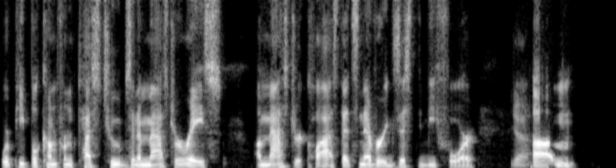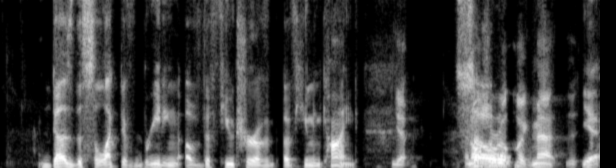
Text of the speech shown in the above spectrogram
where people come from test tubes in a master race, a master class that's never existed before. Yeah. Um, does the selective breeding of the future of, of humankind. Yeah. And so, also, real quick, Matt. Yeah.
